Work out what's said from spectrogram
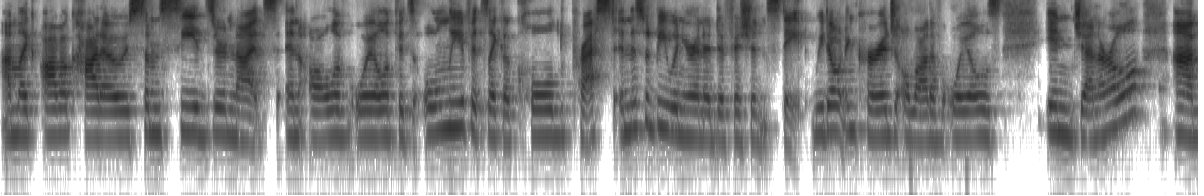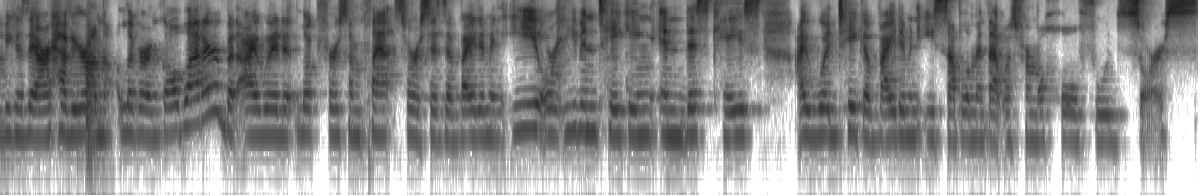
um, like avocados, some seeds or nuts, and olive oil. If it's only if it's like a cold pressed, and this would be when you're in a deficient state. We don't encourage a lot of oils in general um, because they are heavier on the liver and gallbladder. But I would look for some plant sources of vitamin E, or even taking, in this case, I would take a vitamin E supplement that was from a whole food source.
